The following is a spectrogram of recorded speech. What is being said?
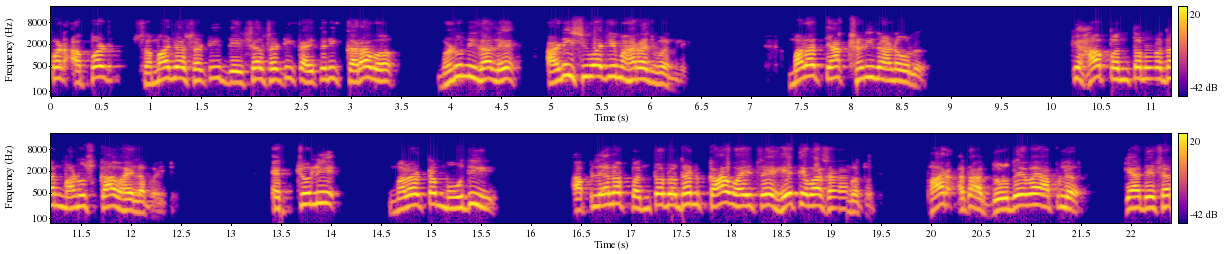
पण आपण समाजासाठी देशासाठी काहीतरी करावं म्हणून निघाले आणि शिवाजी महाराज बनले. मला त्या क्षणी जाणवलं की हा पंतप्रधान माणूस का व्हायला पाहिजे. ऍक्च्युली मला वाटतं मोदी आपल्याला पंतप्रधान का व्हायचंय हे तेव्हा सांगत होते. फार आता दुर्दैव आहे आपलं की या देशात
